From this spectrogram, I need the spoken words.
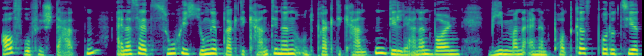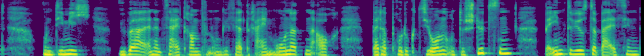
Aufrufe starten. Einerseits suche ich junge Praktikantinnen und Praktikanten, die lernen wollen, wie man einen Podcast produziert und die mich über einen Zeitraum von ungefähr drei Monaten auch bei der Produktion unterstützen, bei Interviews dabei sind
